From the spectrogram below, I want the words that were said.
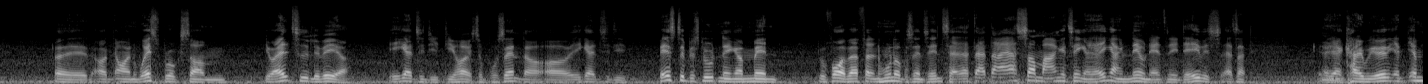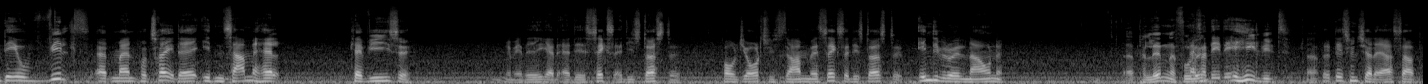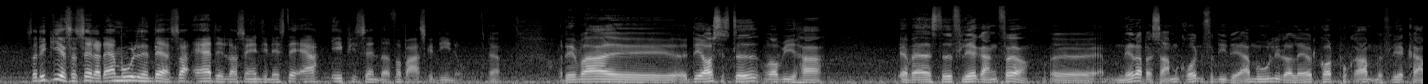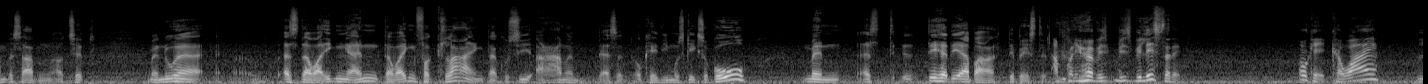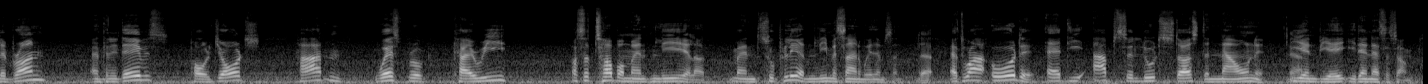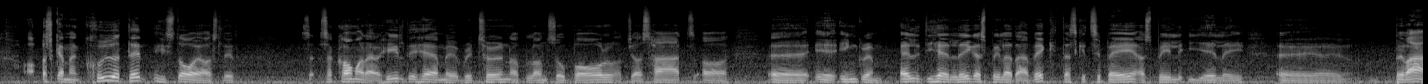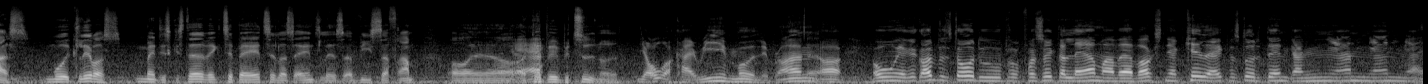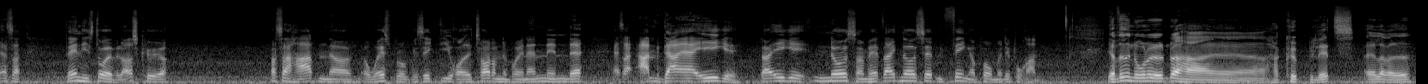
Øh, og, og en Westbrook, som jo altid leverer. Ikke altid de, de højeste procenter, og ikke altid de bedste beslutninger, men du får i hvert fald en 100% indsats. Der, der er så mange ting, og jeg har ikke engang nævnt Anthony Davis. Altså, mm. ja, Kyrie Irving. Jamen, det er jo vildt, at man på tre dage i den samme hal kan vise, jamen jeg ved ikke, at, at det er seks af de største, Paul George vi sammen med, seks af de største individuelle navne. Ja, paletten er fuld, Altså, det, det er helt vildt. Ja. Ja. Det, det, synes jeg, det er. Så, så det giver sig selv, at der er muligheden der, så er det Los Angeles. Det er epicentret for basket lige nu. Ja. Og det var øh, det er også et sted, hvor vi har jeg har været afsted flere gange før. Øh, netop af samme grund, fordi det er muligt at lave et godt program med flere kampe sammen og tæt. Men nu her, øh, altså der var ikke en anden, der var ikke en forklaring, der kunne sige, ah, men altså, okay, de er måske ikke så gode, men altså, det, det her, det er bare det bedste. Jamen, prøv lige at høre, hvis, hvis vi lister det. Okay, Kawhi, LeBron, Anthony Davis, Paul George, Harden, Westbrook, Kyrie, og så topper man den lige, eller man supplerer den lige med Zion Williamson. Ja. Altså, du har otte af de absolut største navne ja. i. NBA i den her sæson. Og skal man krydre den historie også lidt, så, så kommer der jo hele det her med return of Lonzo Ball og Josh Hart og øh, Ingram. Alle de her Lakers-spillere, der er væk, der skal tilbage og spille i LA. Øh, bevares mod Clippers, men de skal stadigvæk tilbage til Los Angeles og vise sig frem. Og, øh, og Ja. det vil betyde noget. Jo, og Kyrie mod LeBron, Ja. og oh, jeg kan godt forstå, at du forsøgte at lære mig at være voksen. Jeg er ked af, at jeg ikke forstod det dengang. Ja, ja, ja. Altså, den historie vil også køre. Og så Harden og, og Westbrook, hvis ikke de rød i totterne på hinanden inden da. Altså, jamen, der er ikke, der er ikke noget som helst. Der er ikke noget at sætte en finger på med det program. Jeg ved, at nogle af dem, der har, øh, har købt billet allerede,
